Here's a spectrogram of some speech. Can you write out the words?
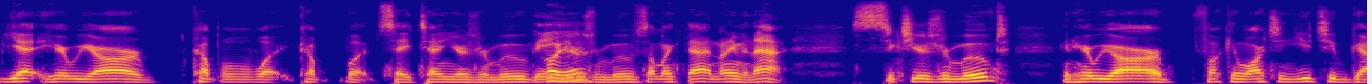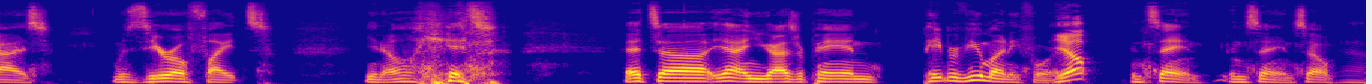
yet here we are, couple what, couple what, say ten years removed, eight Oh, yeah. years removed, something like that. Not even that, six years removed, and here we are, fucking watching YouTube guys with zero fights. You know, like it's it's uh yeah, and you guys are paying pay per view money for it. Yep. Insane, insane. So Yeah.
